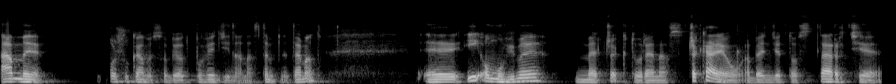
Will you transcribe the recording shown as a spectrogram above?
A my poszukamy sobie odpowiedzi na następny temat yy, i omówimy mecze, które nas czekają, a będzie to starcie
